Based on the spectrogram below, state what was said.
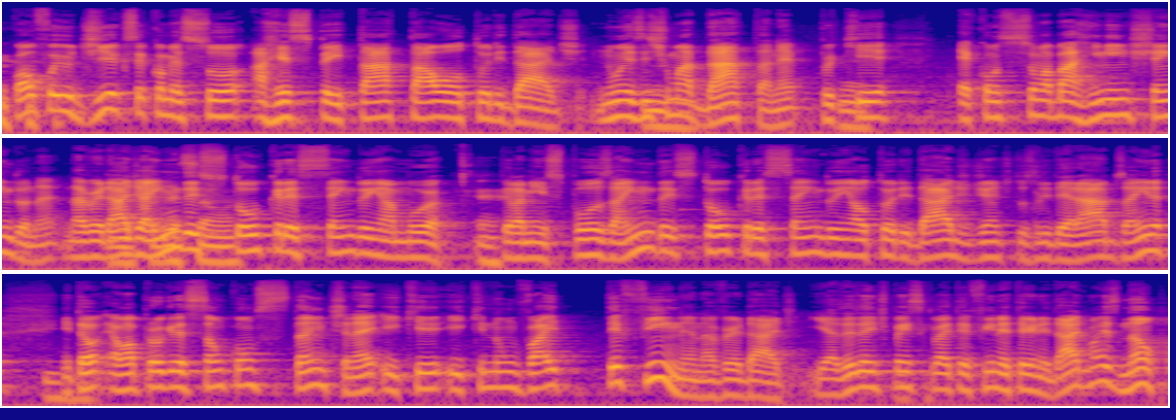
qual foi o dia que você começou a respeitar tal autoridade? Não existe uhum. uma data, né? Porque é. É como se fosse uma barrinha enchendo, né? Na verdade, é ainda estou crescendo em amor é. pela minha esposa, ainda estou crescendo em autoridade diante dos liderados, ainda. Uhum. Então é uma progressão constante, né? E que, e que não vai ter fim, né, na verdade. E às vezes a gente pensa que vai ter fim na eternidade, mas não.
